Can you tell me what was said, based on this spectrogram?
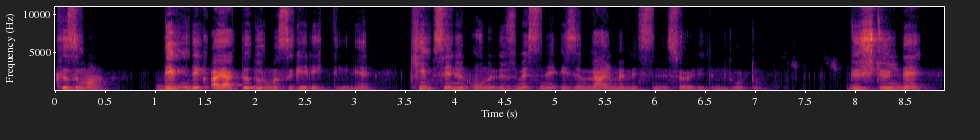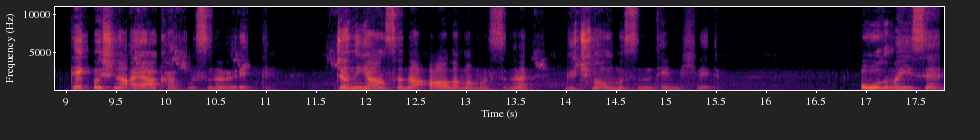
Kızıma dimdik ayakta durması gerektiğini, kimsenin onu üzmesine izin vermemesini söyledim durdum. Düştüğünde tek başına ayağa kalkmasını öğrettim. Canı yansa da ağlamamasını, güçlü olmasını tembihledim. Oğluma ise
